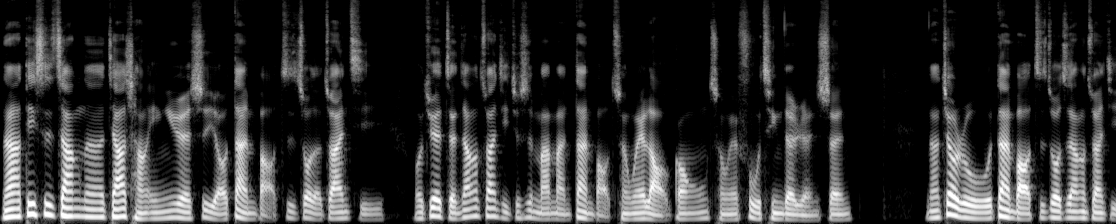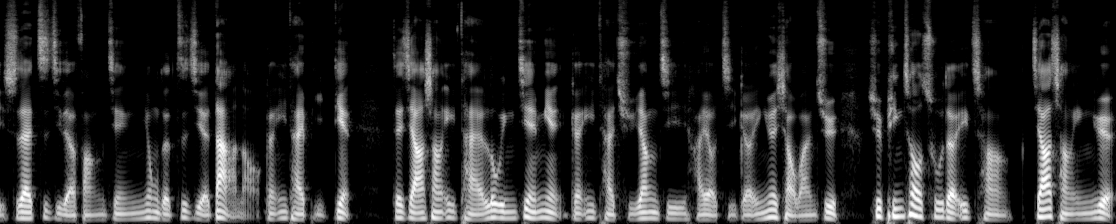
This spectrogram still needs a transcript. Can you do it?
那第四张呢，家常音乐是由蛋堡制作的专辑，我觉得整张专辑就是满满蛋堡成为老公、成为父亲的人生。那就如蛋堡制作这张专辑是在自己的房间，用着自己的大脑跟一台笔电。再加上一台录音界面、跟一台取样机，还有几个音乐小玩具，去拼凑出的一场家常音乐。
